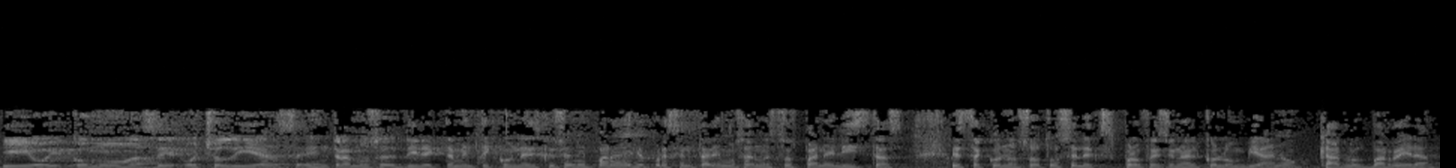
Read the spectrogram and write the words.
Y hoy, como hace ocho días, entramos directamente con la discusión y para ello presentaremos a nuestros panelistas. Está con nosotros el ex profesional colombiano Carlos Barrera,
